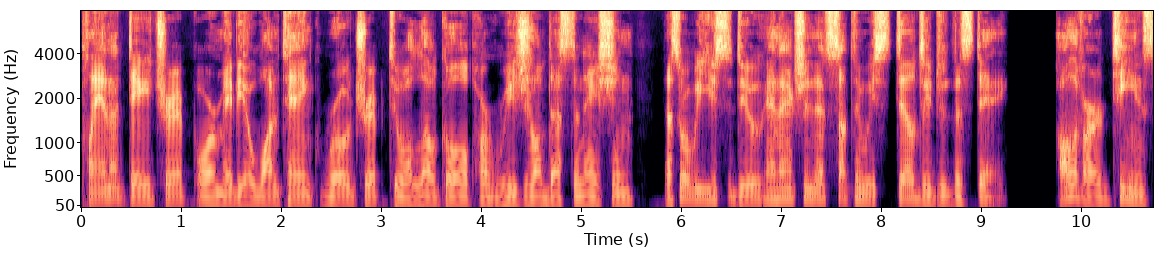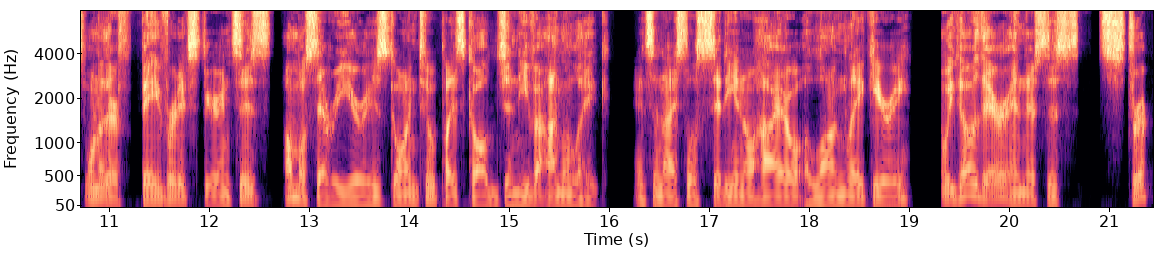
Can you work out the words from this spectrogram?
Plan a day trip or maybe a one tank road trip to a local or regional destination that's what we used to do. And actually, that's something we still do to this day. All of our teens, one of their favorite experiences almost every year is going to a place called Geneva on the Lake. It's a nice little city in Ohio along Lake Erie. We go there and there's this strip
